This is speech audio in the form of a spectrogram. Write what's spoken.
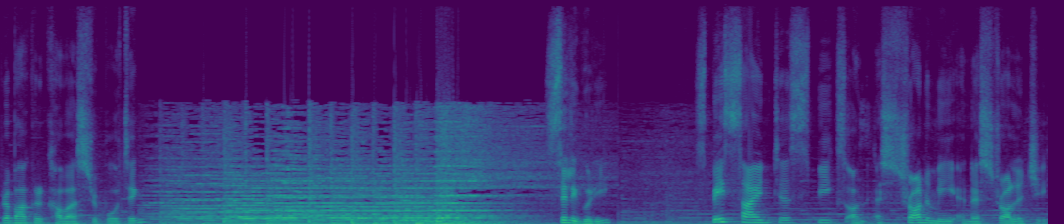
Prabhakar Khawas reporting. Siliguri, space scientist speaks on astronomy and astrology.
